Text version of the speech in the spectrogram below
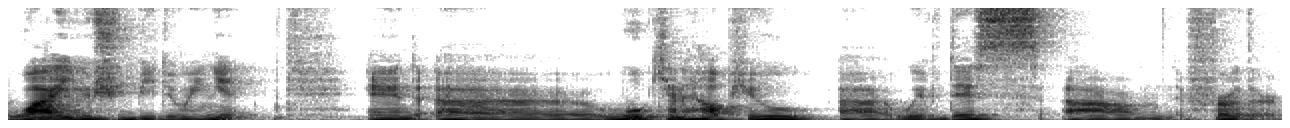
why you should be doing it? And uh, who can help you uh, with this um, further.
